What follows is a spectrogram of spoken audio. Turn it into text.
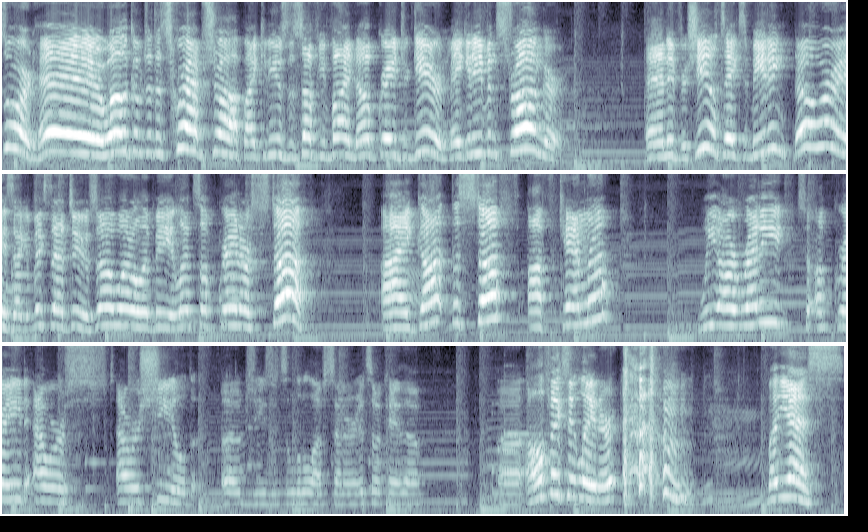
sword. Hey, welcome to the scrap shop. I can use the stuff you find to upgrade your gear and make it even stronger. And if your shield takes a beating, no worries, I can fix that too. So what'll it be? Let's upgrade our stuff. I got the stuff off camera. We are ready to upgrade our our shield. Oh jeez, it's a little off center. It's okay though. Uh, I'll fix it later. but yes,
